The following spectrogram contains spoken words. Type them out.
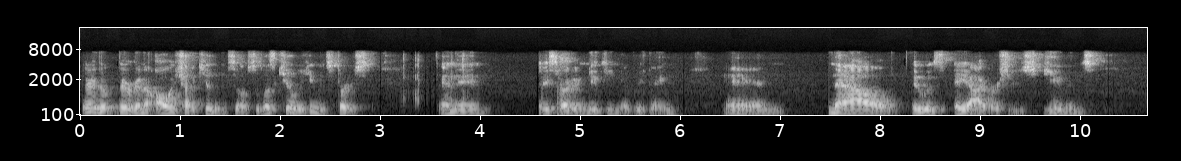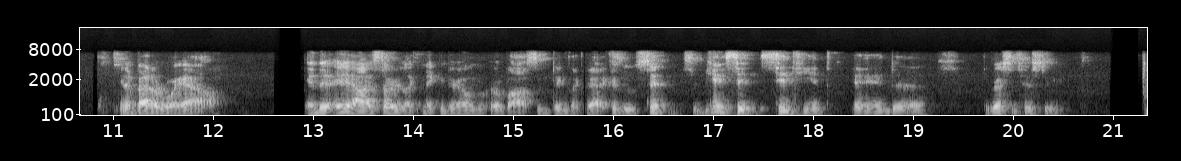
they're the, they're going to always try to kill themselves. So let's kill the humans first, and then they started nuking everything and now it was AI versus humans in a battle royale. And the AI started like making their own robots and things like that because it was sent, it became sentient, and uh, the rest is history.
